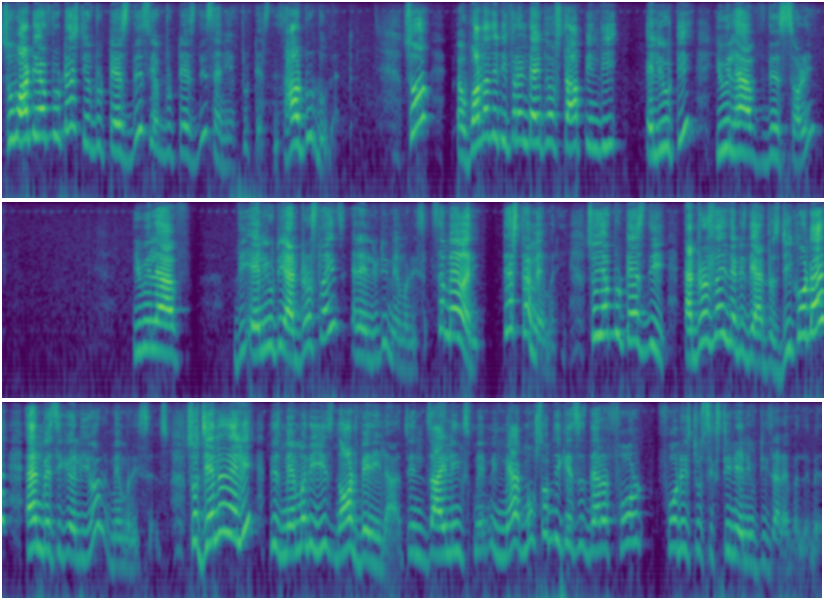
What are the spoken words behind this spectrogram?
So, what you have to test? You have to test this, you have to test this and you have to test this. How to do that? So, uh, what are the different types of stuff in the LUT? You will have this sorry, you will have the LUT address lines and LUT memory cells. So, memory test a memory. So, you have to test the address line that is the address decoder and basically your memory cells. So, generally this memory is not very large in Xilinx in most of the cases there are 4 4 is to 16 LUTs are available.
